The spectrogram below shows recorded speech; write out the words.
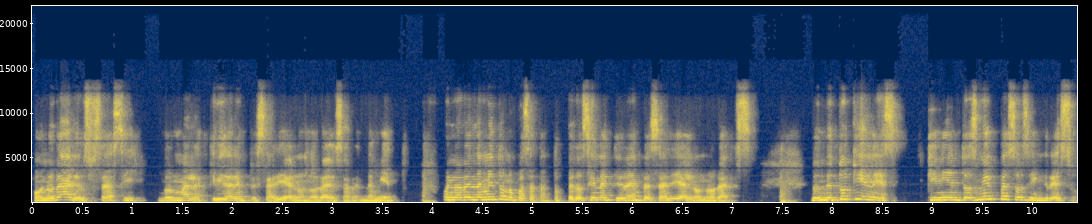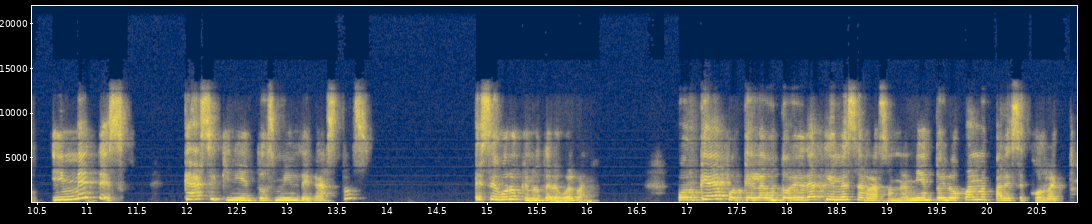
honorarios, o sea, sí, normal, actividad empresarial, honorarios, arrendamiento. Bueno, arrendamiento no pasa tanto, pero sí en actividad empresarial, honorarios, donde tú tienes 500 mil pesos de ingreso y metes casi 500 mil de gastos, es seguro que no te devuelvan. ¿Por qué? Porque la autoridad tiene ese razonamiento y lo cual me parece correcto.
